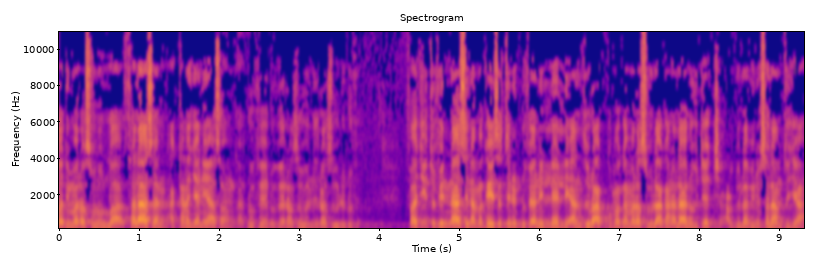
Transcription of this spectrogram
قدم رسول الله ثلاثا أكن جنيا سانكا دفي دفي رسول رسول دفي فجئت في الناس نما كيستني دفي أن الليل لأنظر أكما قام رسولا كان لا لوجج عبد الله بن سلام تجاه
